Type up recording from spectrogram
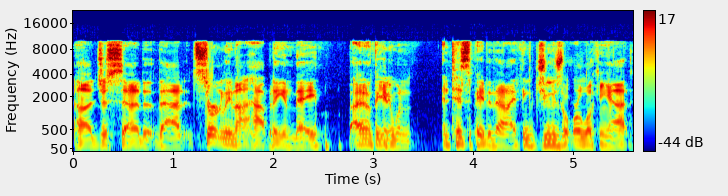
uh, just said that it's certainly not happening in May. I don't think anyone anticipated that. I think June's what we're looking at.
